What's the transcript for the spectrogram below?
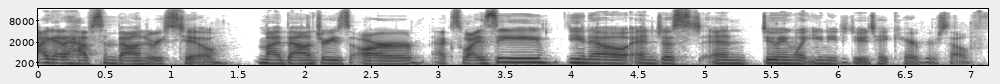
i got to have some boundaries too. My boundaries are xyz you know and just and doing what you need to do to take care of yourself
